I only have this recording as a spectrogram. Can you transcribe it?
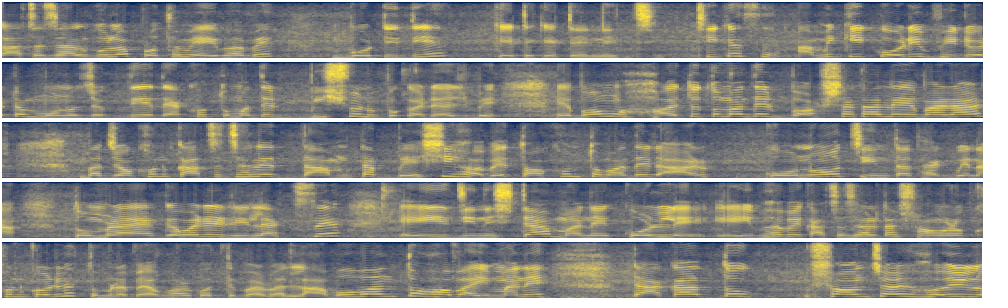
কাঁচা ঝালগুলো প্রথমে এইভাবে বটি দিয়ে কেটে কেটে নিচ্ছি, ঠিক আছে? আমি কি করি, ভিডিওটা মনোযোগ দিয়ে দেখো, তোমাদের ভীষণ উপকারে আসবে এবং হয়তো তোমাদের বর্ষাকালে এবার আর বা যখন কাঁচা ঝালের দামটা বেশি হবে, তখন তোমাদের আর কোনো চিন্তা থাকবে না। তোমরা একেবারে রিল্যাক্সে এই জিনিসটা মানে করলে, এইভাবে কাঁচা ঝালটা সংরক্ষণ করলে তোমরা ব্যবহার করতে পারবে। লাভবান তো হবাই মানে টাকা তো সঞ্চয় হইল,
